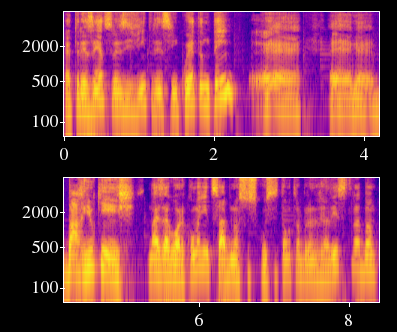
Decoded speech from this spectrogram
É 300, 320, 350, não tem é, é, é, barril que enche. Mas agora, como a gente sabe nossos custos, estamos trabalhando realista, trabalhamos.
